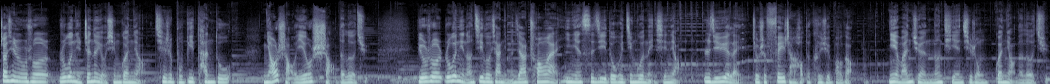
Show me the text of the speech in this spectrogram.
赵心如说：“如果你真的有心观鸟，其实不必贪多，鸟少也有少的乐趣。比如说，如果你能记录下你们家窗外一年四季都会经过哪些鸟，日积月累就是非常好的科学报告，你也完全能体验其中观鸟的乐趣。”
